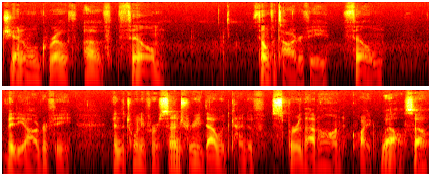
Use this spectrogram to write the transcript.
general growth of film, film photography, film videography in the 21st century, that would kind of spur that on quite well. So,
